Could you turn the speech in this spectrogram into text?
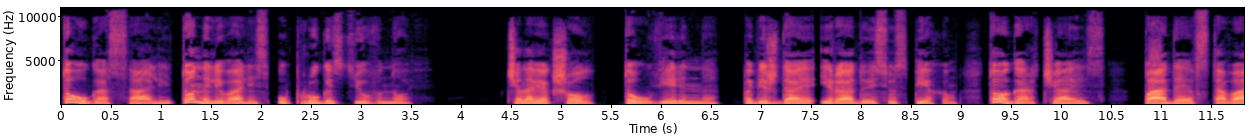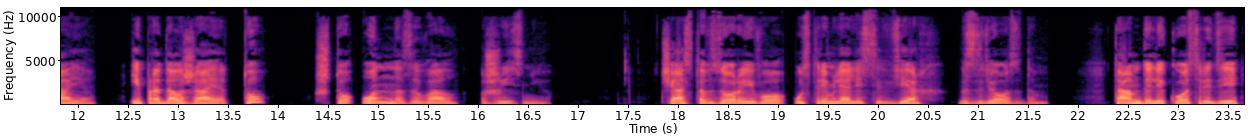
то угасали, то наливались упругостью вновь. Человек шел то уверенно, побеждая и радуясь успехам, то огорчаясь, падая, вставая и продолжая то, что он называл жизнью. Часто взоры его устремлялись вверх к звездам. Там далеко среди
